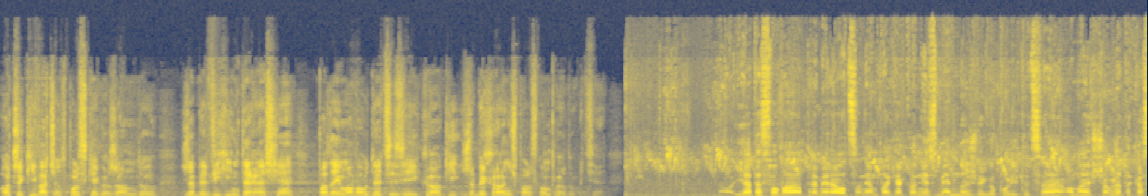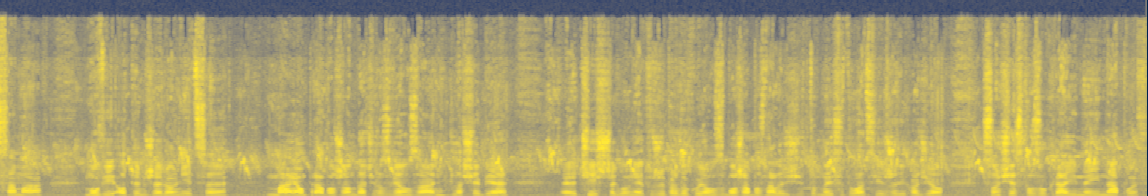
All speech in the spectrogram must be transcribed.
oczekiwać od polskiego rządu, żeby w ich interesie podejmował decyzje i kroki, żeby chronić polską produkcję. Ja te słowa premiera oceniam tak jako niezmienność w jego polityce. Ona jest ciągle taka sama. Mówi o tym, że rolnicy mają prawo żądać rozwiązań dla siebie. E, Ci szczególnie, którzy produkują zboża, bo znaleźli się w trudnej sytuacji, jeżeli chodzi o sąsiedztwo z Ukrainy i napływ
